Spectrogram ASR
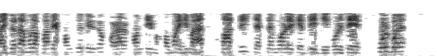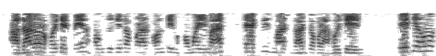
বাধ্যতামূলকভাৱে সংযোজিত কৰাৰ অন্তিম সময়সীমা ত্ৰিশ ছেপ্তেম্বৰলৈকে বৃদ্ধি কৰিছে। পূৰ্বে আধাৰৰ সৈতে পেন সংযোজিত কৰাৰ অন্তিম সময়সীমা একত্ৰিশ মাৰ্চ ধাৰ্য কৰা হৈছিল। এতিয়া শুনক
